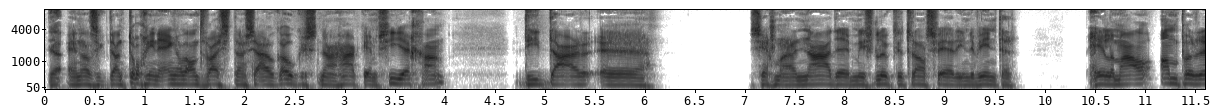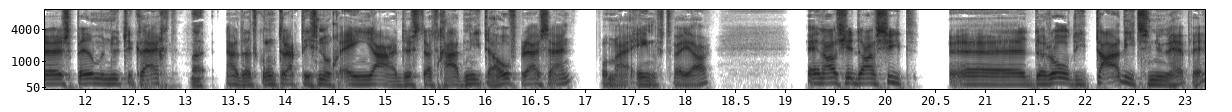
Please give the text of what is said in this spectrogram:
Ja. En als ik dan toch in Engeland was, dan zou ik ook eens naar HKM Ziyech gaan. Die daar, eh, zeg maar, na de mislukte transfer in de winter... helemaal amper eh, speelminuten krijgt. Nee. Nou, dat contract is nog één jaar, dus dat gaat niet de hoofdprijs zijn. Voor mij één of twee jaar. En als je dan ziet eh, de rol die Tadic nu heeft hè,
